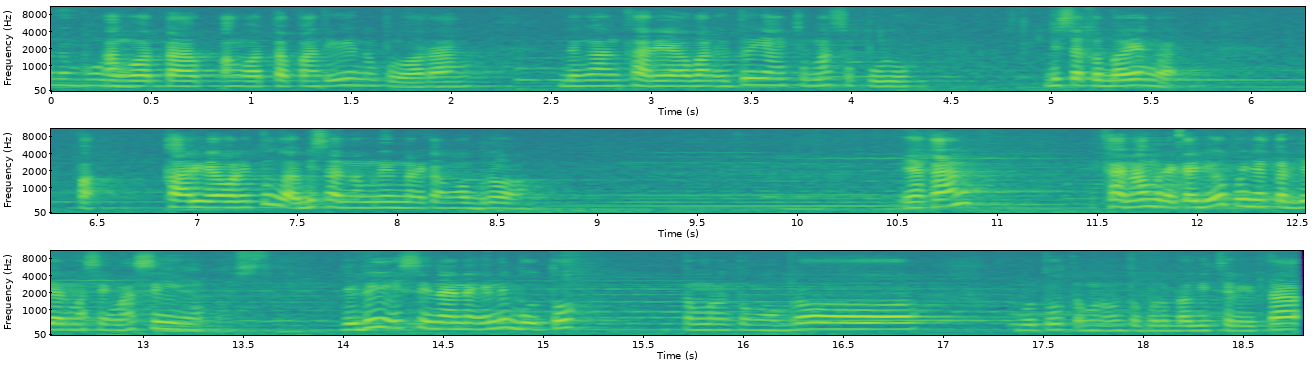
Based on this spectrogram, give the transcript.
60. anggota anggota panti ini 60 orang. Dengan karyawan itu yang cuma 10 bisa kebayang nggak? Pak karyawan itu nggak bisa nemenin mereka ngobrol ya kan? Karena mereka juga punya kerjaan masing-masing. Pasti. jadi si nenek ini butuh teman untuk ngobrol butuh teman untuk berbagi cerita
